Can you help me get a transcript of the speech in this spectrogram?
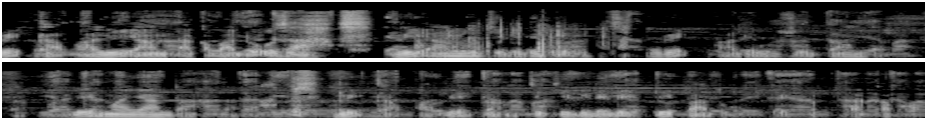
Rika Kayantali pa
